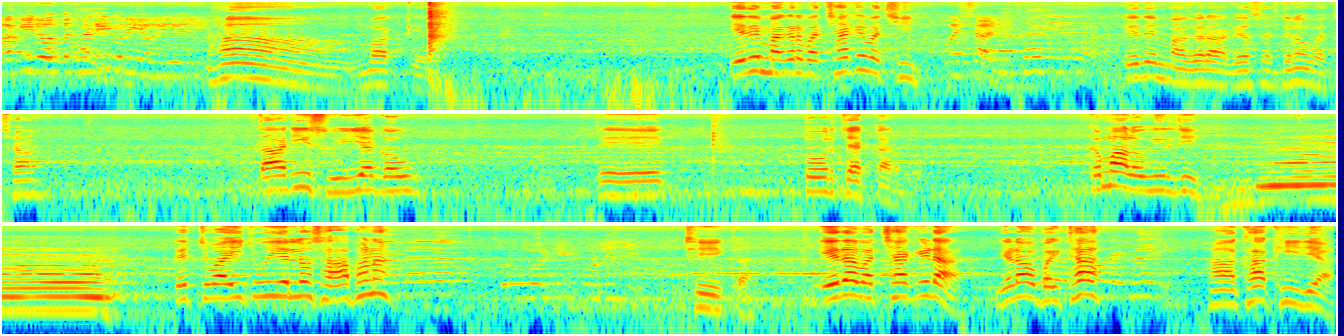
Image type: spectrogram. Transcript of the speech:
ਬਾਕੀ ਰੁੱਤ ਠੰਡੀ ਤੁਰੀ ਆਉਂਦੀ ਹੈ ਜੀ। ਹਾਂ ਵਾਕਿਆ। ਇਹਦੇ ਮਗਰ ਬੱਚਾ ਕਿ ਵੱਛੀ? ਅੱਛਾ ਜੀ। ਇਹਦੇ ਮਗਰ। ਆ ਗਿਆ ਸੱਜਣੋਂ ਬੱਚਾ ਤਾਜੀ ਸੂਈ ਆ ਗਊ। ਤੇ ਤੋਰ ਚੈੱਕ ਕਰ ਲਓ। ਕਮਾ ਲਓ ਵੀਰ ਜੀ। ਤੇ ਚਵਾਈ ਚੂਈ ਵੱਲੋਂ ਸਾਫ਼ ਹਨ ਠੀਕ ਆ। ਇਹਦਾ ਬੱਚਾ ਕਿਹੜਾ? ਜਿਹੜਾ ਉਹ ਬੈਠਾ? ਹਾਂ ਖਾਖੀ ਕਰ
